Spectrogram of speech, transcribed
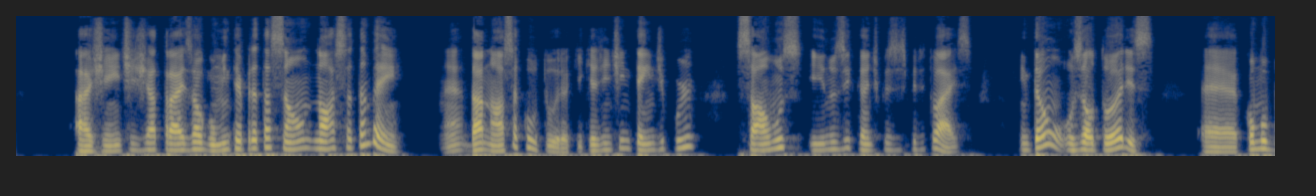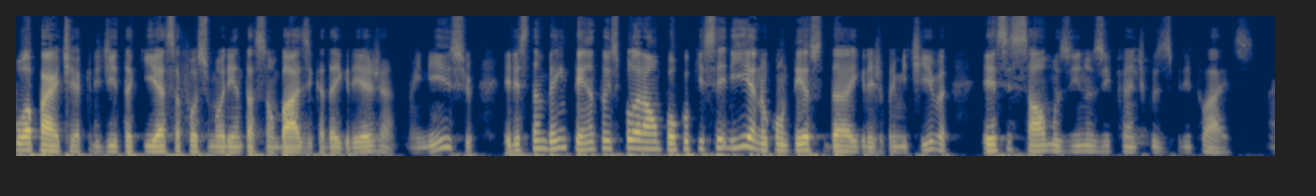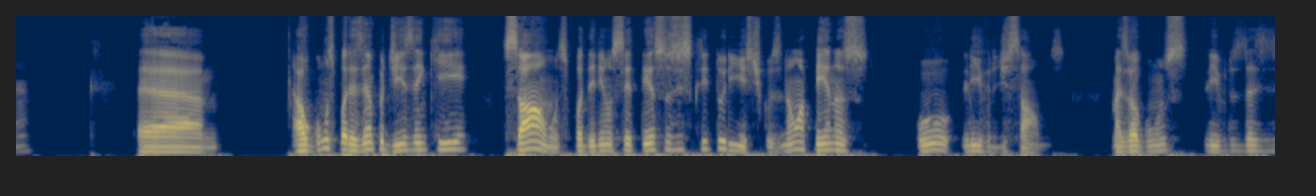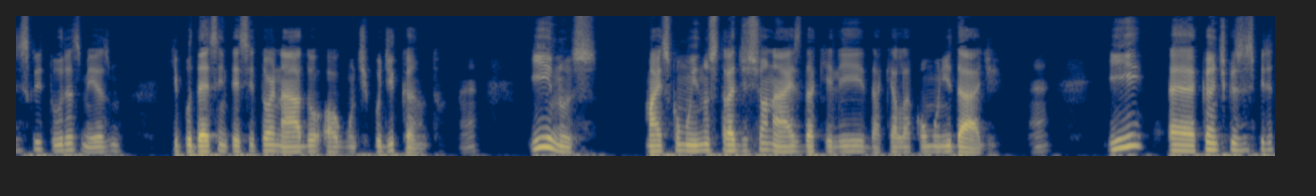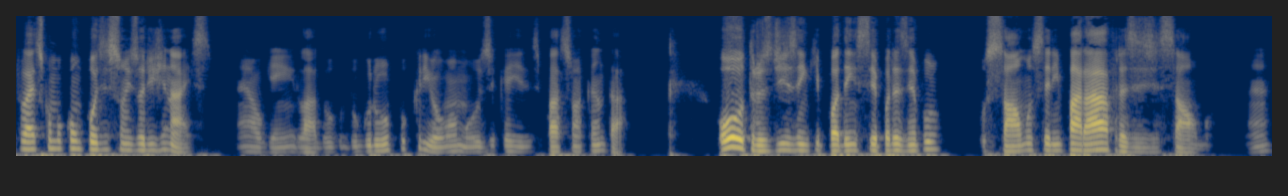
a gente já traz alguma interpretação nossa também, né, da nossa cultura, o que, que a gente entende por salmos, hinos e cânticos espirituais. Então, os autores, é, como boa parte acredita que essa fosse uma orientação básica da igreja no início, eles também tentam explorar um pouco o que seria, no contexto da igreja primitiva, esses salmos, hinos e cânticos espirituais. Né? É, alguns, por exemplo, dizem que Salmos poderiam ser textos escriturísticos, não apenas o livro de Salmos, mas alguns livros das Escrituras mesmo, que pudessem ter se tornado algum tipo de canto. Né? Hinos, mais como hinos tradicionais daquele, daquela comunidade. Né? E é, cânticos espirituais como composições originais. Né? Alguém lá do, do grupo criou uma música e eles passam a cantar. Outros dizem que podem ser, por exemplo, os salmos serem paráfrases de salmo. Né?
